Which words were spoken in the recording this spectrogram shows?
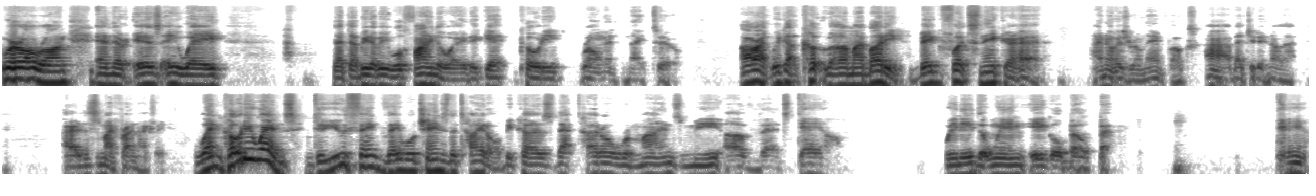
we're all wrong, and there is a way that WWE will find a way to get Cody Roman night two. All right, we got uh, my buddy Bigfoot Sneakerhead. I know his real name, folks. Ah, I bet you didn't know that. All right, this is my friend actually. When Cody wins, do you think they will change the title? Because that title reminds me of Vince. Damn, we need the Wing Eagle belt back. Damn,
